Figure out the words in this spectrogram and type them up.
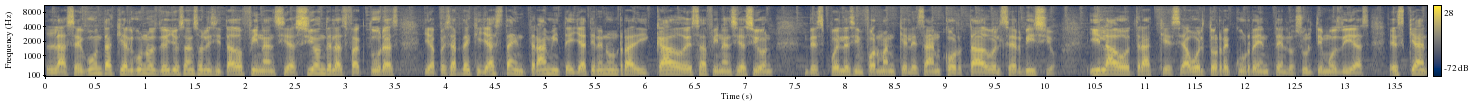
La segunda, que algunos de ellos han solicitado financiación de las facturas y a pesar de que ya está en trámite y ya tienen un radicado de esa financiación, después les informan que les han cortado el servicio. Y la otra, que se ha vuelto recurrente en los últimos días, es que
